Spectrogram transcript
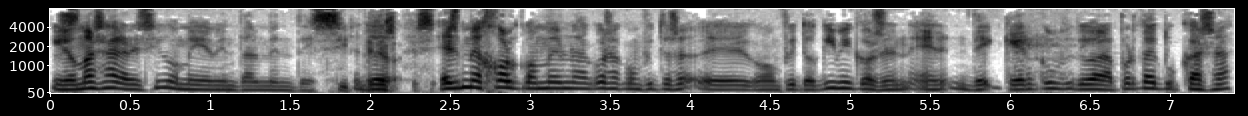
Y lo más agresivo medioambientalmente. Entonces, es mejor comer una cosa con, fitos, eh, con fitoquímicos en, en, de, que a la puerta de tu casa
